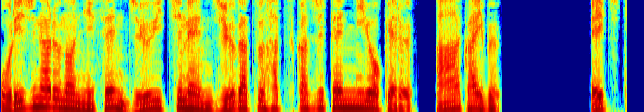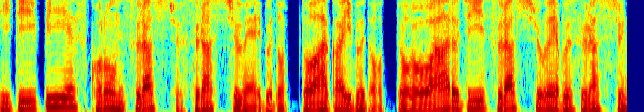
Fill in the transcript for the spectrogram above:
オリジナルの2011年10月20日時点におけるアーカイブ。Https コロンスラッシュスラッシュウェブドットアーカイブドット org スラッシュウェブスラッシュ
